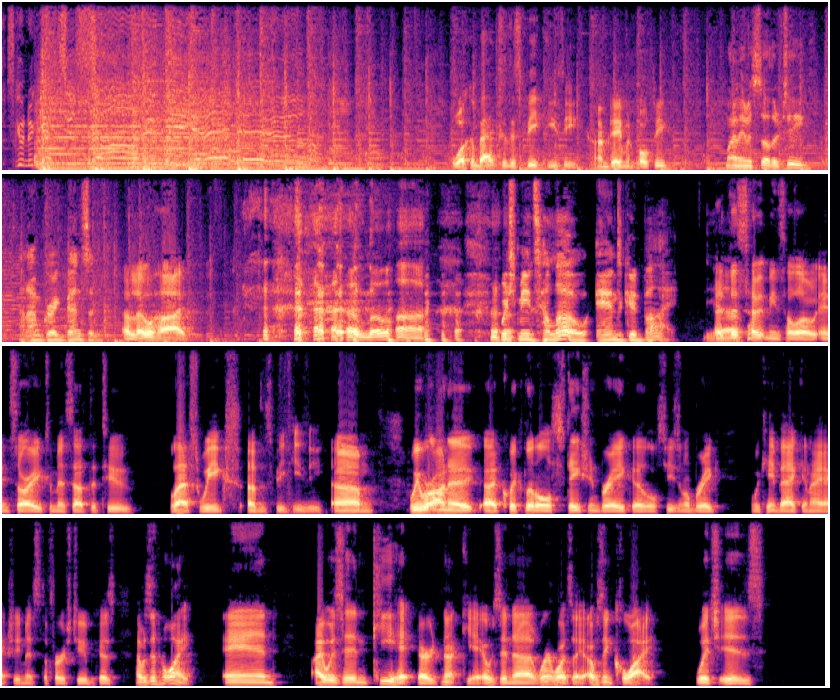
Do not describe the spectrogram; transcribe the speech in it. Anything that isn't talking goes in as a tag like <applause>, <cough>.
It's gonna get you some in the end. Welcome back to the Speakeasy. I'm Damon Boelte. My name is Sother Teague. And I'm Greg Benson, Aloha. <laughs> Aloha. <laughs> which means hello and goodbye. At this time, it means hello, and sorry to miss out the two last weeks of the Speakeasy. Um, we were on a, a quick little station break, a little seasonal break. We came back, and I actually missed the first two because I was in Hawaii, and I was in Kihei, or not Kihei. I was in uh, where was I? I was in Kauai, which is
